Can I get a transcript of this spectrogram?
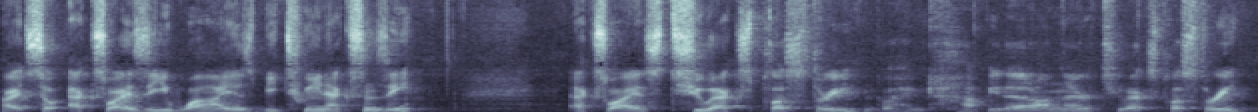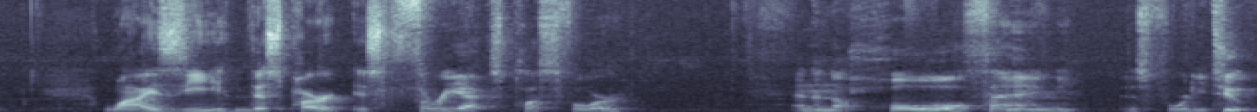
right, so x, y, z, y is between x and z. xy is 2x plus 3. Go ahead and copy that on there, 2x plus 3. yz, this part, is 3x plus 4. And then the whole thing is 42.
